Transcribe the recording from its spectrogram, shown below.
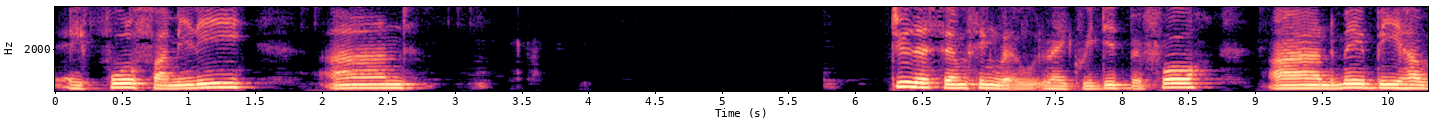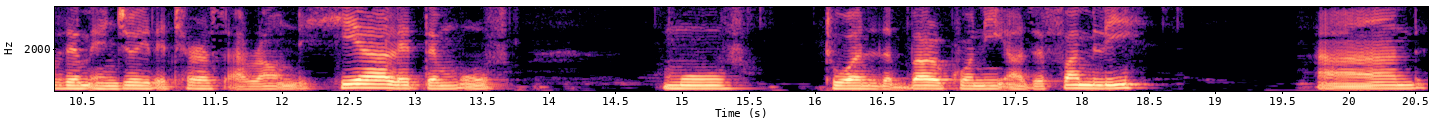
a full family and do the same thing that like we did before and maybe have them enjoy the terrace around here. Let them move move toward the balcony as a family. And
